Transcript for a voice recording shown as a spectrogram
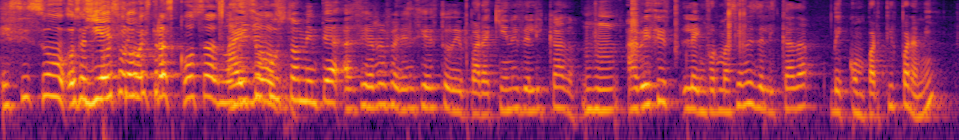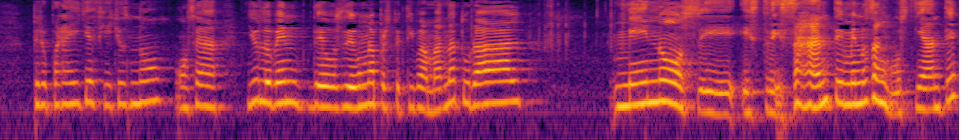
Es eso. O sea, Y son eso- nuestras cosas, ¿no? a eso justamente hacía referencia a esto de para quién es delicado. A veces la información es delicada de compartir para mí, pero para ellas y ellos no. O sea, ellos lo ven de, de una perspectiva más natural, menos eh, estresante, menos angustiante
